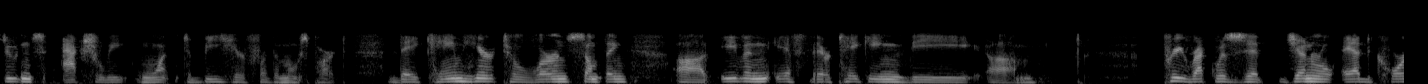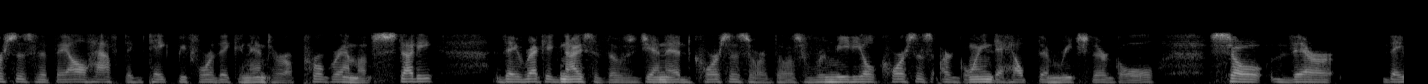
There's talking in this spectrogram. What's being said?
students actually want to be here for the most part. They came here to learn something, uh, even if they're taking the um, prerequisite general ed courses that they all have to take before they can enter a program of study. They recognize that those gen ed courses or those remedial courses are going to help them reach their goal. So they're, they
